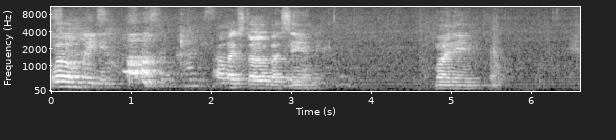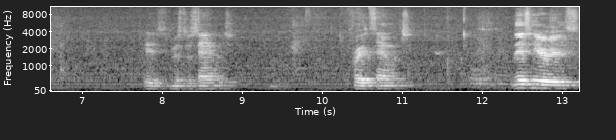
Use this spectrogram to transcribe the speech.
Well, Wait a minute. I'd like to start off by saying, my name is Mr. Sandwich, Fred Sandwich. This here is,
